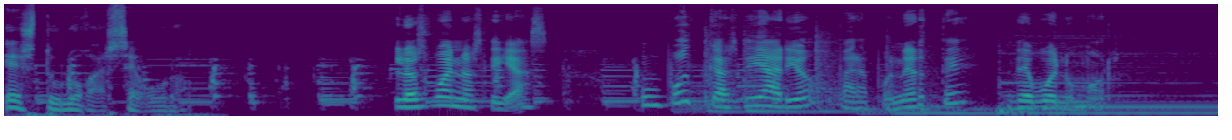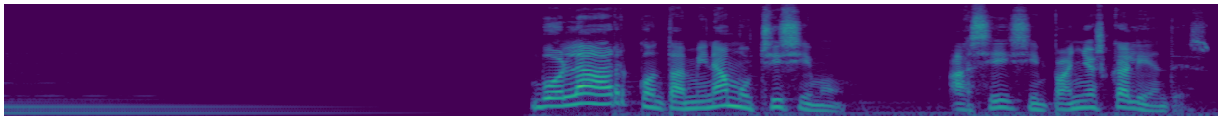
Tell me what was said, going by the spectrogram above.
es tu lugar seguro. Los buenos días, un podcast diario para ponerte de buen humor. Volar contamina muchísimo, así, sin paños calientes.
